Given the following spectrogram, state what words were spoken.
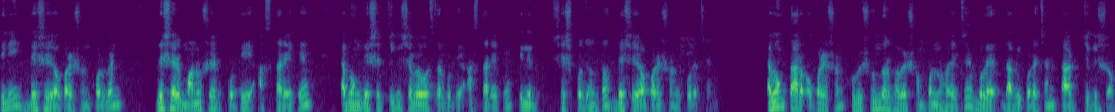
তিনি দেশেই অপারেশন করবেন। দেশের মানুষের প্রতি আস্থা রেখে এবং দেশের চিকিৎসা ব্যবস্থার প্রতি আস্থা রেখে তিনি শেষ পর্যন্ত দেশে অপারেশন করেছেন। এবং তার অপারেশন খুবই সুন্দরভাবে সম্পন্ন হয়েছে বলে দাবি করেছেন তার চিকিৎসক।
